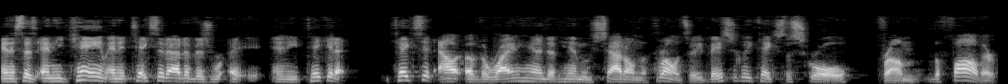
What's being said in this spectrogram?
And it says, and he came and it takes it out of his, and he take it, takes it out of the right hand of him who sat on the throne. So he basically takes the scroll from the Father.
